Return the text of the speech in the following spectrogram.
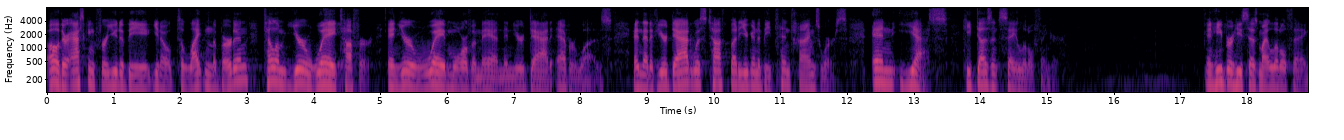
Oh, they're asking for you to be, you know, to lighten the burden. Tell them you're way tougher and you're way more of a man than your dad ever was. And that if your dad was tough, buddy, you're going to be 10 times worse. And yes, he doesn't say little finger. In Hebrew, he says, my little thing.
